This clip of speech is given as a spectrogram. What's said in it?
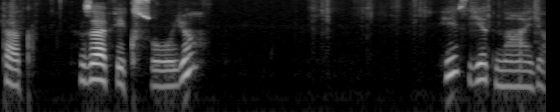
Так, зафіксую і з'єднаю.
